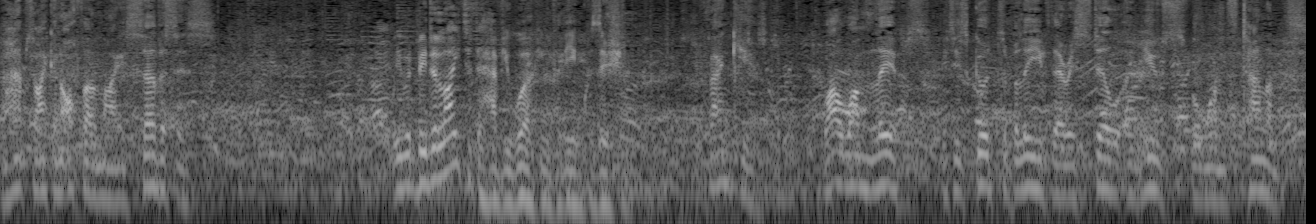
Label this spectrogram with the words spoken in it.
perhaps I can offer my services. We would be delighted to have you working for the Inquisition. Thank you. While one lives, it is good to believe there is still a use for one's talents.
